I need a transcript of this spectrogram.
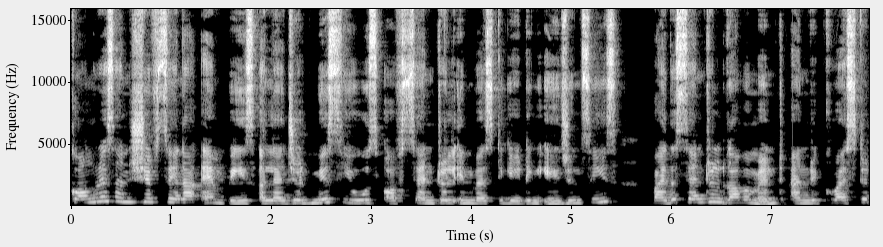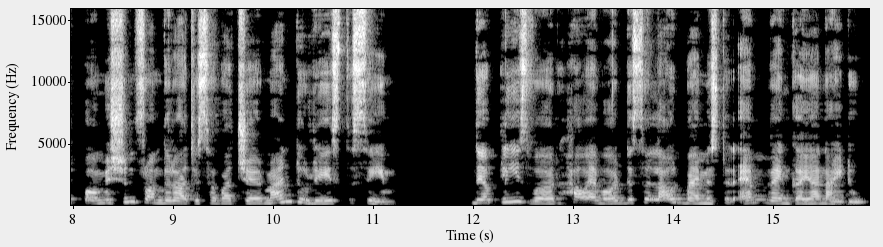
Congress and Shiv Sena MPs alleged misuse of central investigating agencies by the central government and requested permission from the Rajya Sabha chairman to raise the same. Their pleas were, however, disallowed by Mr. M. Venkaiah Naidu.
